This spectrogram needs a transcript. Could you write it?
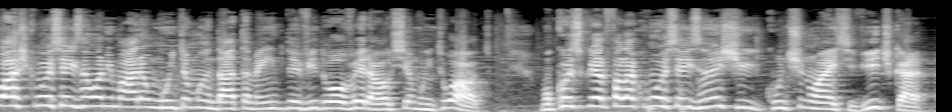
Eu acho que vocês não animaram muito a mandar também devido ao overall ser muito alto. Uma coisa que eu quero falar com vocês antes de continuar esse vídeo, cara,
